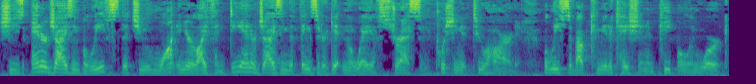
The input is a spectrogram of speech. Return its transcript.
she's energizing beliefs that you want in your life and de-energizing the things that are getting in the way of stress and pushing it too hard. Beliefs about communication and people and work.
